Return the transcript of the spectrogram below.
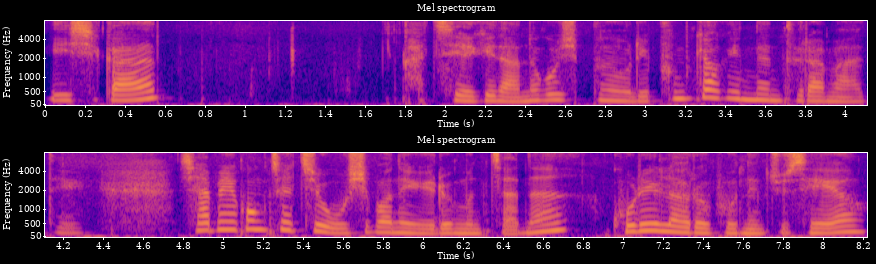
이 시간 같이 얘기 나누고 싶은 우리 품격 있는 드라마들 샵 1077 50원의 유료 문자나 고릴라로 보내주세요.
